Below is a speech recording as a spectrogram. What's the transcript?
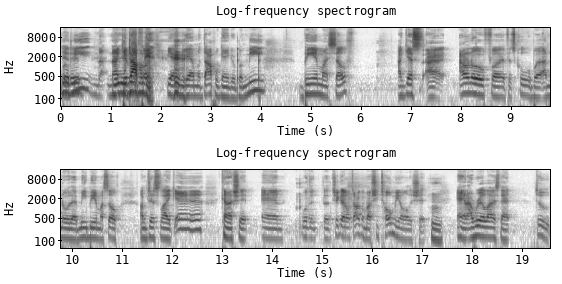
But Yeah, dude. me not, not You're giving a doppelganger. fuck. Yeah, yeah, I'm a doppelganger. But me being myself, I guess I I don't know if uh, if it's cool, but I know that me being myself, I'm just like yeah, kind of shit. And well, the the chick I was talking about, she told me all this shit, Hmm. and I realized that, dude,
